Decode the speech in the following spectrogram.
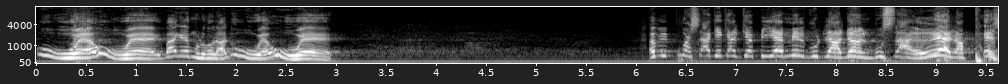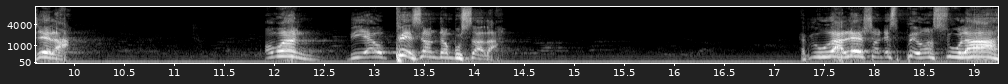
Ou we, ou we. Bagye moun kon la, ou we, ou we. E pi pou achete kelke bilye mil gout la don, pou sa re la peje la. Oman, bilye ou pejan dan pou sa la. Et puis vous allez chanter d'espérance là.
